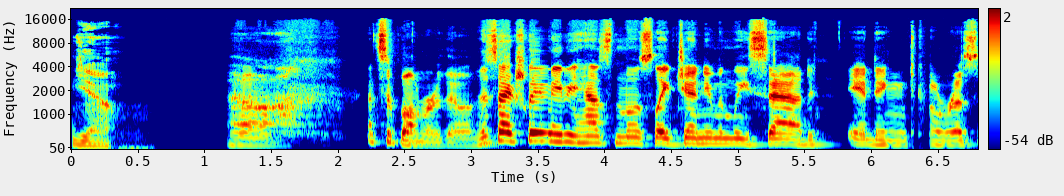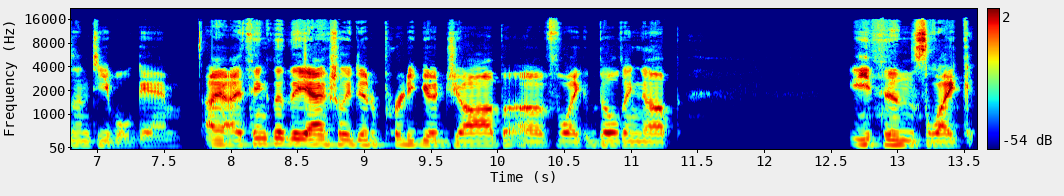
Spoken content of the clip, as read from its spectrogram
Yeah. Ah, that's a bummer though. This actually maybe has the most like genuinely sad ending to a Resident Evil game. I, I think that they actually did a pretty good job of like building up Ethan's like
